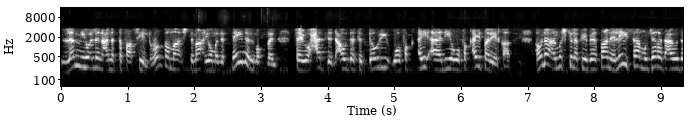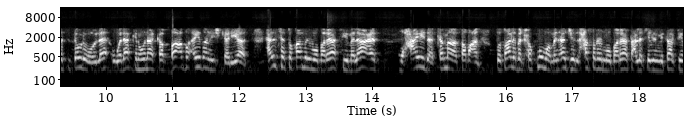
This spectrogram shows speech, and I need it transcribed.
لم يعلن عن التفاصيل. ربما اجتماع يوم الاثنين المقبل سيحدد عودة الدوري وفق أي آلية وفق أي طريقة. هنا المشكلة في بريطانيا ليس مجرد عودة الدوري ولكن هناك بعض أيضا الإشكاليات هل ستقام المباريات في ملاعب محايدة كما طبعا تطالب الحكومة من أجل حصر المباريات على سبيل المثال في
